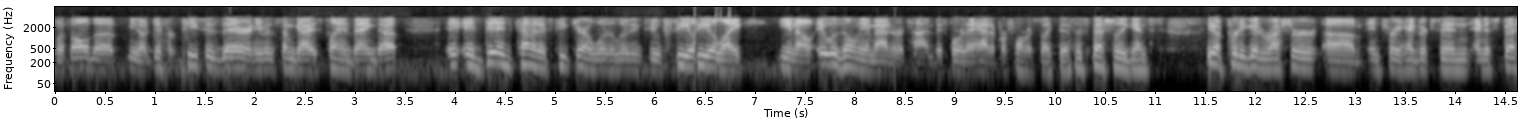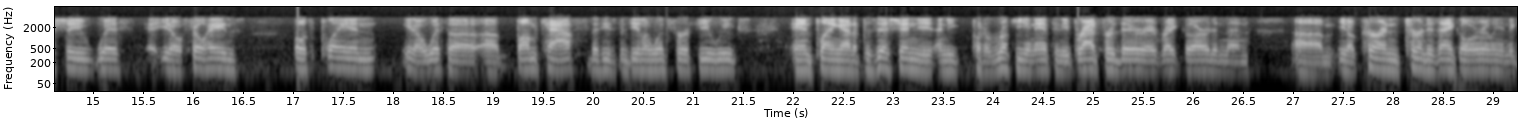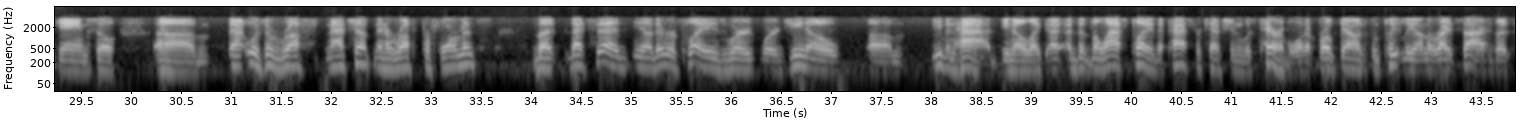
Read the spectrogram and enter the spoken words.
with all the you know different pieces there, and even some guys playing banged up. It, it did kind of, as Pete Carroll was alluding to, feel feel like you know it was only a matter of time before they had a performance like this, especially against you know a pretty good rusher um, in Trey Hendrickson, and especially with you know Phil Haynes both playing you know with a, a bum calf that he's been dealing with for a few weeks and playing out of position, You- and you put a rookie in Anthony Bradford there at right guard, and then um, you know Curhan turned his ankle early in the game, so um, that was a rough matchup and a rough performance. But that said, you know there were plays where where Geno um, even had, you know, like uh, the, the last play, the pass protection was terrible and it broke down completely on the right side. But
